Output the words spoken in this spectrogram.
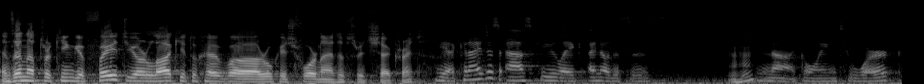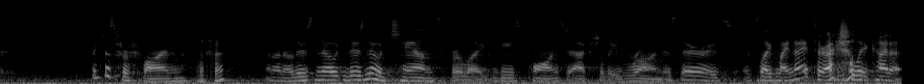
And then after king f8, you're lucky to have uh, rook h4, knight f3 check, right? Yeah. Can I just ask you, like, I know this is Mm-hmm. not going to work, but just for fun, Okay. I don't know. There's no there's no chance for like these pawns to actually run, is there? It's it's like my knights are actually kind of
